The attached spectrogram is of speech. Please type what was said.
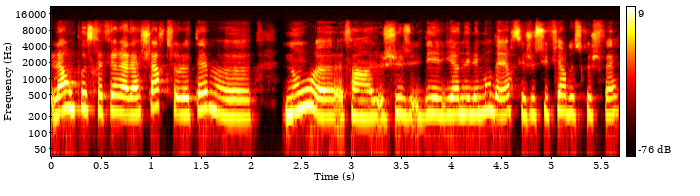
Là, on peut se référer à la charte sur le thème euh, non. Enfin, euh, il y a un élément d'ailleurs, c'est je suis fier de ce que je fais.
